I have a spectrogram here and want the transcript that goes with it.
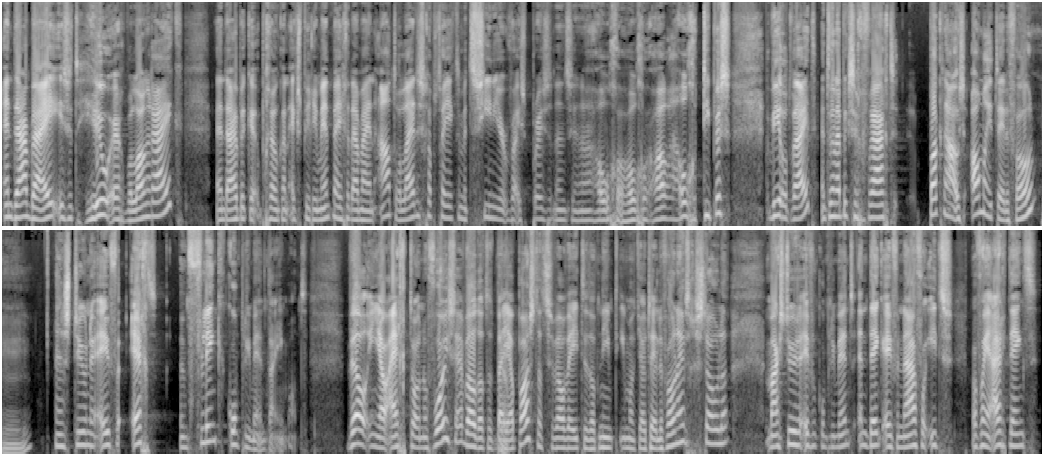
en daarbij is het heel erg belangrijk. En daar heb ik op een gegeven moment een experiment mee gedaan bij een aantal leiderschapstrajecten met senior vice presidents en eh, hoge, hoge, ho- hoge types wereldwijd. En toen heb ik ze gevraagd: pak nou eens allemaal je telefoon Hmm. en stuur nu even echt een flink compliment naar iemand. Wel in jouw eigen tone of voice, hè? wel dat het bij Ja. jou past. Dat ze wel weten dat niet iemand jouw telefoon heeft gestolen. Maar stuur ze even een compliment en denk even na voor iets waarvan je eigenlijk denkt...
